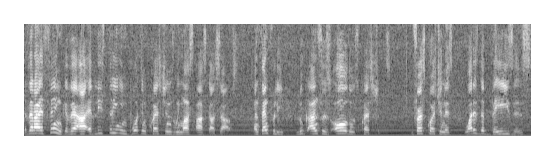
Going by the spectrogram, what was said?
then I think there are at least three important questions we must ask ourselves. And thankfully, Luke answers all those questions. The first question is what is the basis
